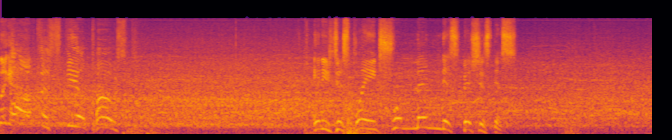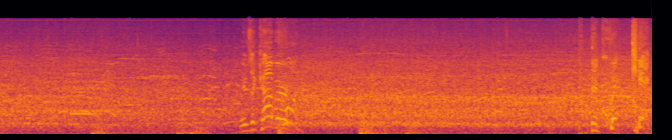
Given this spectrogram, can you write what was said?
Look at Off the steel post. And he's displaying tremendous viciousness. There's a cover. The quick kick.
